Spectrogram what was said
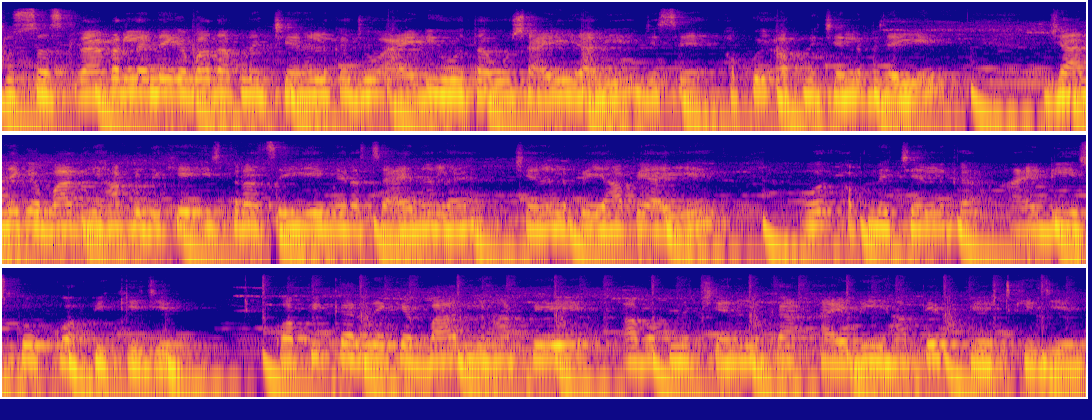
तो सब्सक्राइबर लेने के बाद अपने चैनल का जो आईडी होता है उस आईडी डालिए जिससे आपको अपने चैनल पे जाइए। जाने के बाद यहाँ पे देखिए इस तरह से ये मेरा चैनल है। चैनल पे यहाँ पे आइए। और अपने चैनल का आईडी इसको कॉपी कीजिए। कॉपी करने के बाद यहाँ पे आप अपने चैनल का आईडी यहाँ पे पेस्ट कीजिए।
